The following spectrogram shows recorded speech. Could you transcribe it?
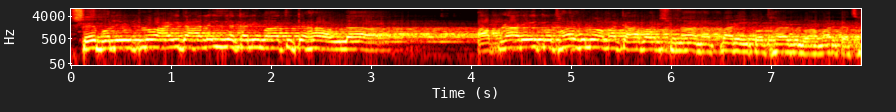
সে বলে উঠল আইদ আলাইয়া কালিমাতিকা হাউলা আপনার এই কথাগুলো আমাকে আবার শোনান আপনার এই কথাগুলো আমার কাছে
